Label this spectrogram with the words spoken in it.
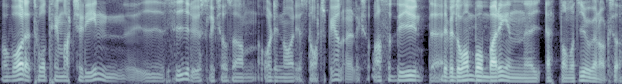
vad var det, två, tre matcher in i Sirius liksom, så är han ordinarie startspelare liksom. Alltså det är ju inte... Det är väl då han bombar in eh, 1-0 mot Djurgården också.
